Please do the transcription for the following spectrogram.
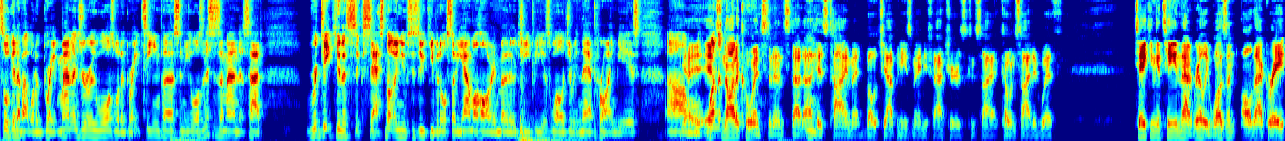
talking about what a great manager he was, what a great team person he was. And this is a man that's had ridiculous success, not only with Suzuki but also Yamaha in MotoGP as well during their prime years. Um, yeah, it's not a coincidence that uh, Hmm. his time at both Japanese manufacturers coincided with taking a team that really wasn't all that great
